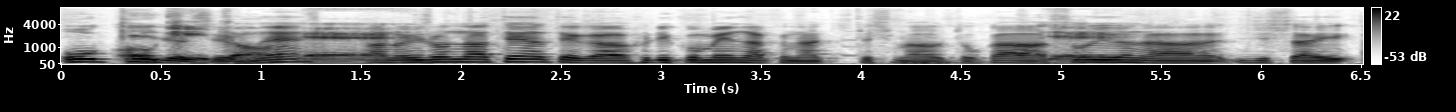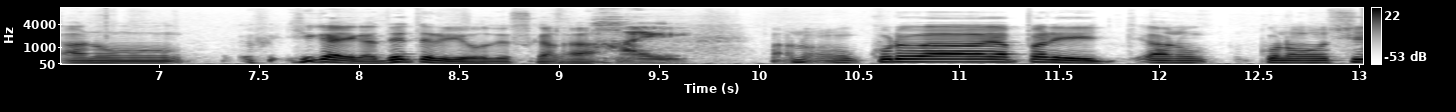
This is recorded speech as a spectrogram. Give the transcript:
大きいですよね、えー、あのいろんな手当が振り込めなくなってしまうとか、えー、そういうような実際あの、被害が出てるようですから、はい、あのこれはやっぱりあのこのし、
